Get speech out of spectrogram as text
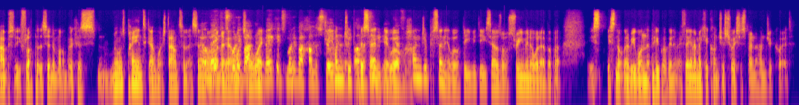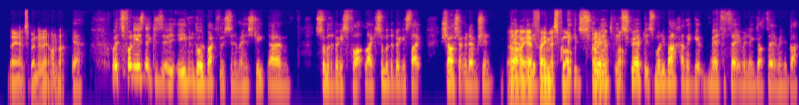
Absolute flop at the cinema because no one's paying to go and watch Downton at the cinema when they go and watch it back. away. Make its money back on the streaming. Hundred percent, it will. Hundred percent, it will. DVD sales or streaming or whatever, but it's it's not going to be one that people are going to. If they're going to make a conscious choice to spend hundred quid, they ain't spending it on that. Yeah, well, it's funny, isn't it? Because even going back through cinema history, um, some of the biggest flop, like some of the biggest, like Shawshank Redemption. Oh yeah, it- famous flop. it Famous scraped, it scraped its money back. I think it made for 30 million, got 30 million back.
